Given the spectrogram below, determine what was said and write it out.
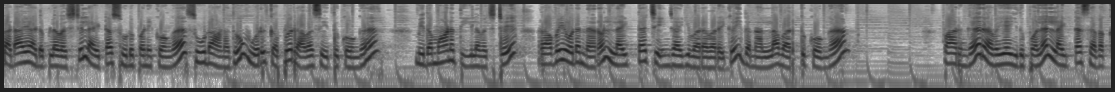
கடாயை அடுப்பில் வச்சுட்டு லைட்டாக சூடு பண்ணிக்கோங்க. சூடானதும் ஒரு கப்பு ரவை சேர்த்துக்கோங்க. மிதமான தீயில் வச்சுட்டு ரவையோட நிறம் லைட்டாக சேஞ்ச் ஆகி வர வரைக்கும் இதை நல்லா வறுத்துக்கோங்க. பாருங்கள் ரவையை இது போல் லைட்டாக செவக்க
